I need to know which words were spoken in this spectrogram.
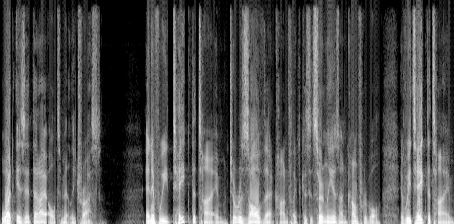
What is it that i ultimately trust And if we take the time to resolve that conflict, because it certainly is uncomfortable, if we take the time,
